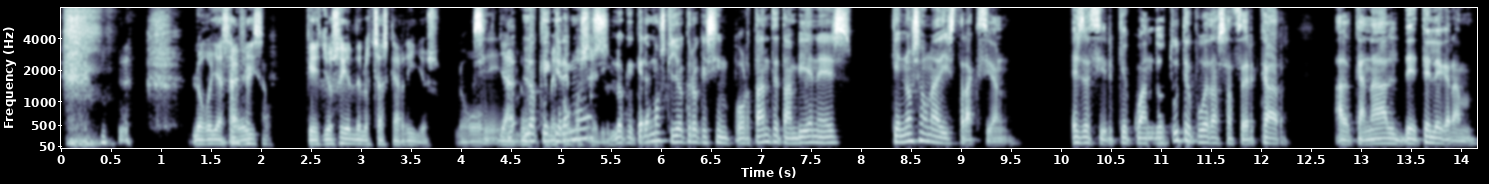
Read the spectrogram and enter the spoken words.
luego ya sabéis Perfecto. que yo soy el de los chascarrillos. Luego sí. ya lo, que queremos, lo que queremos que yo creo que es importante también es que no sea una distracción. Es decir, que cuando tú te puedas acercar al canal de Telegram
